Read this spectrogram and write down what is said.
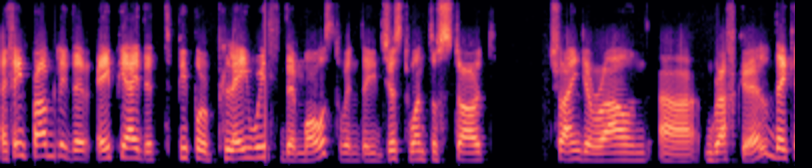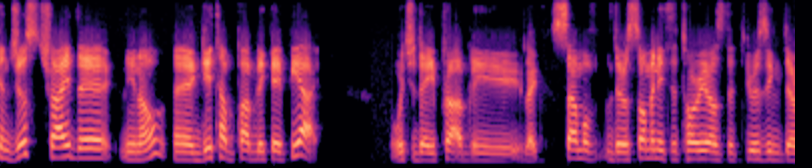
I think probably the API that people play with the most when they just want to start trying around uh, GraphQL, they can just try the you know uh, GitHub public API, which they probably like some of there's so many tutorials that using the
